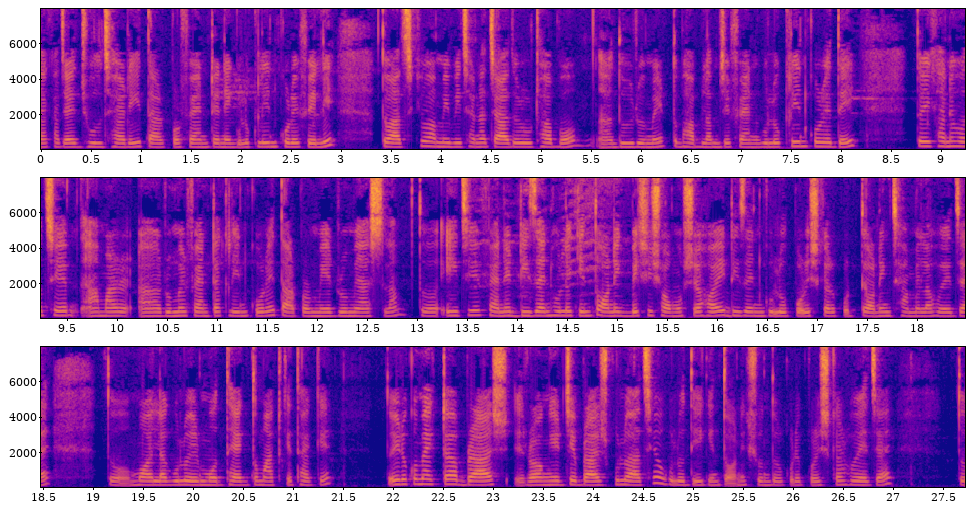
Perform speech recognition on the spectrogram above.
দেখা যায় ঝুল ঝাড়ি, তারপর ফ্যান ট্যান এগুলো ক্লিন করে ফেলি। তো আজকেও আমি বিছানা চাদর উঠাবো দুই রুমের। তো ভাবলাম যে ফ্যানগুলো ক্লিন করে দেই। তো এখানে হচ্ছে আমার রুমের ফ্যানটা ক্লিন করে তারপর মেয়ের রুমে আসলাম। তো এই যে ফ্যানের ডিজাইন হলে কিন্তু অনেক বেশি সমস্যা হয়। ডিজাইনগুলো পরিষ্কার করতে অনেক ঝামেলা হয়ে যায়। তো ময়লাগুলো এর মধ্যে একদম আটকে থাকে। তো এরকম একটা ব্রাশ, রঙের যে ব্রাশগুলো আছে ওগুলো দিয়ে কিন্তু অনেক সুন্দর করে পরিষ্কার হয়ে যায়। তো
